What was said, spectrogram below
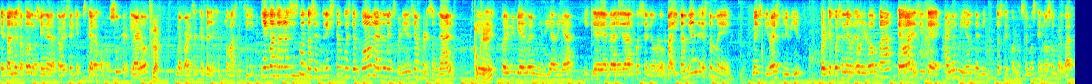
que tal vez a todos nos viene a la cabeza y que nos queda como súper claro. Claro me parece que es el ejemplo más sencillo. Y en cuanto al racismo etnocentrista, pues te puedo hablar de una experiencia personal que estoy viviendo en mi día a día y que en realidad pues en Europa, y también esto me, me inspiró a escribir, porque pues en Europa te voy a decir que hay un millón de mitos que conocemos que no son verdad.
